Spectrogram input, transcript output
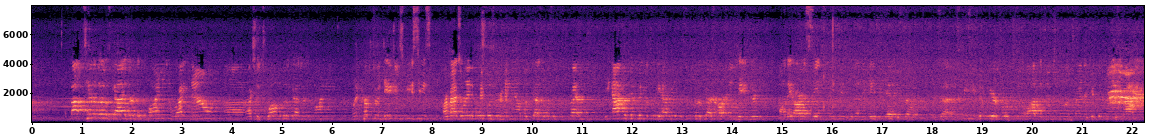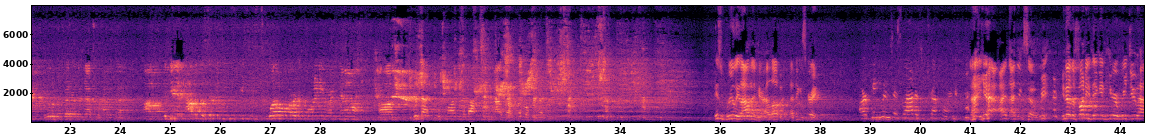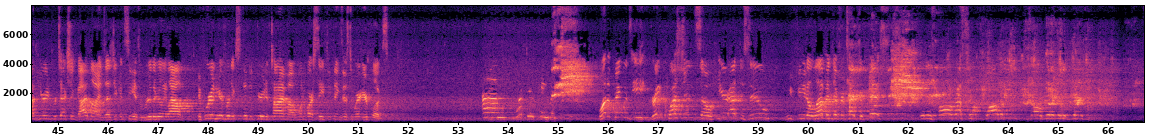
about 10 of those guys are declining right now. Uh, actually, 12 of those guys are declining. When it comes to endangered species, our Magellanic penguins that are hanging out, those guys are listed as threatened. The African penguins that we have here at the zoo, those guys are endangered. Uh, they are a safe species within the AZA, so it's a, a species that we are focusing a lot of attention on, trying to get their numbers back a little bit better in their natural habitat. Um, again, out of the 17 species, 12 are declining right now. Um, with that declining, about 10 have uh, federal protection. It's really loud in here. I love it. I think it's great. Are penguins as loud as a truck horn? Uh, yeah, I, I think so. We, you know, the funny thing in here, we do have hearing protection guidelines. As you can see, it's really, really loud. If we're in here for an extended period of time, uh, one of our safety things is to wear earplugs. um, what do penguins eat? What do penguins eat? Great question. So here at the zoo, we feed 11 different types of fish. It is all restaurant quality. It's all really, really good.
